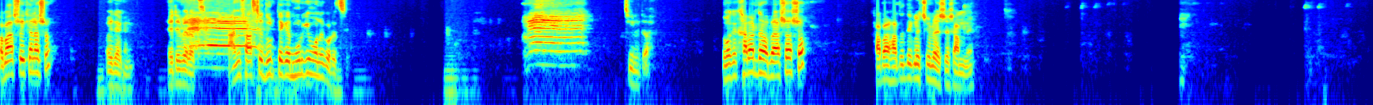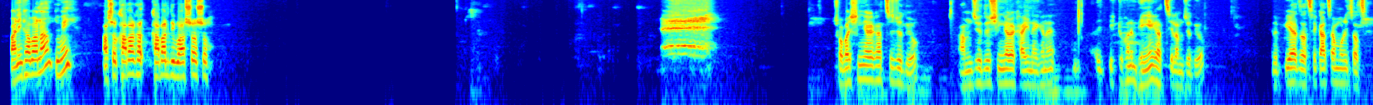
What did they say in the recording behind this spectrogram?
বাবা, আসো, এখানে আসো। ওই দেখেন, হেঁটে বেড়াচ্ছে। আমি ফার্স্টে দূর থেকে মুরগি মনে করেছি। চিলটা। তোমাকে খাবার দেওয়া হবে, আসো আসো। খাবার হাতে দেখলে চলে আসে সামনে। পানি খাবা না, তুমি? আসো, খাবার খাবার দিব, আসো আসো। সবাই সিঙ্গারা খাচ্ছে যদিও। আমি যদিও সিঙ্গারা খাই না, এখানে একটুখানি ভেঙে খাচ্ছিলাম যদিও। পেঁয়াজ আছে, কাঁচামরিচ আছে।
